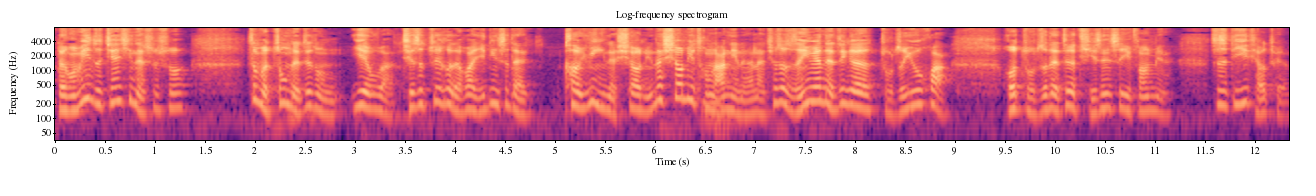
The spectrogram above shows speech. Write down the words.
对我们一直坚信的是说，这么重的这种业务啊，其实最后的话一定是得靠运营的效率。那效率从哪里来呢？就是人员的这个组织优化和组织的这个提升是一方面，这是第一条腿了。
